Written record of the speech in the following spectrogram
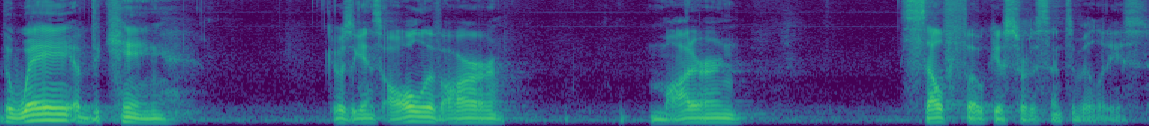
The way of the king goes against all of our modern, self focused sort of sensibilities.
